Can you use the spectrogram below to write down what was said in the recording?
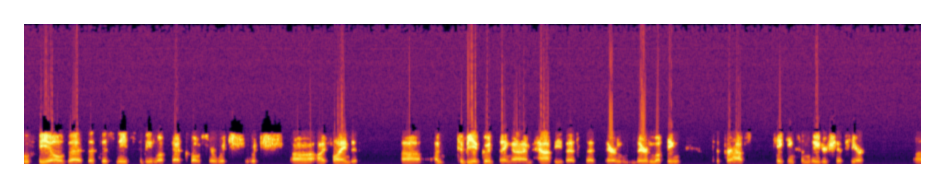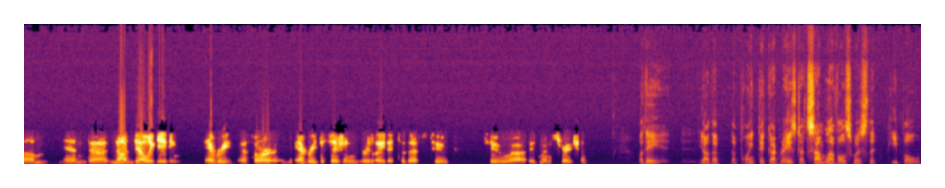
who feel that, that this needs to be looked at closer, which which uh, I find uh, a, to be a good thing. I'm happy that, that they're they're looking to perhaps taking some leadership here um, and uh, not delegating every author every decision related to this to to uh, administration. Well, they, you know, the the point that got raised at some levels was that people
